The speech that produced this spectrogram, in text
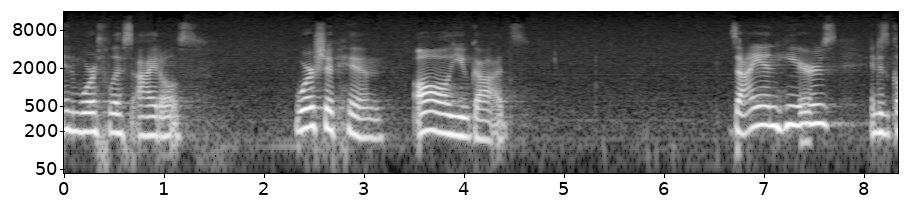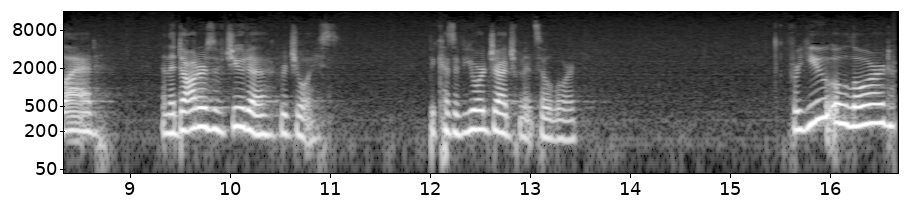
in worthless idols. Worship him, all you gods. Zion hears and is glad, and the daughters of Judah rejoice because of your judgments, O Lord. For you, O Lord,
